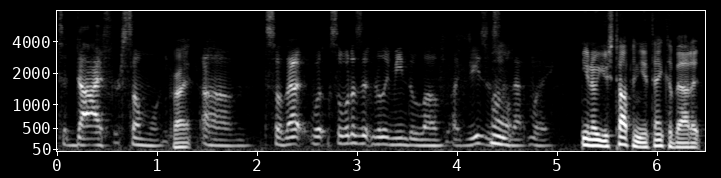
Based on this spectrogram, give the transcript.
to die for someone. right. Um, so that so what does it really mean to love like Jesus Well, in that way? you know, you stop and you think about it.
